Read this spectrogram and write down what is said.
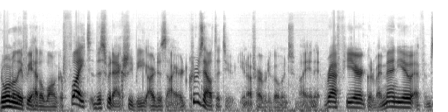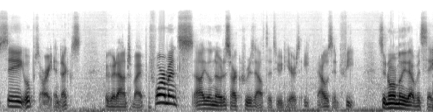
Normally, if we had a longer flight, this would actually be our desired cruise altitude. You know, if I were to go into my init ref here, go to my menu, FMC, oops, sorry, index. If we go down to my performance, uh, you'll notice our cruise altitude here is 8,000 feet. So normally that would say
